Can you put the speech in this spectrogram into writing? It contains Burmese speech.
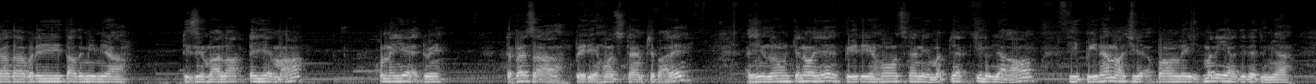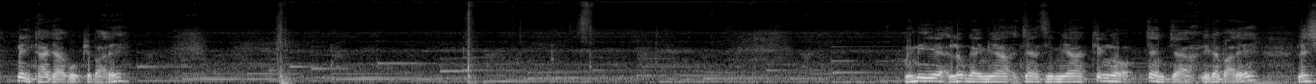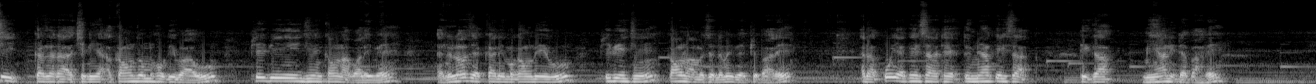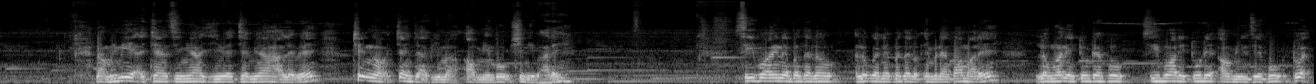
ရာသာပရိသာသမီများဒီဇင်ဘာလ၁ရက်မှာ9ရက်အတွင်းတပတ်စာဘေဒင်ဟော့စတန်ဖြစ်ပါတယ်။အရင်ဆုံးကျွန်တော်ရဲ့ဘေဒင်ဟော့စတန်နဲ့မပြတ်ကြည့်လို့ရအောင်ဒီဘေးနားမှာရှိတဲ့အပေါင်းလေးမှတ်ရသေးတဲ့သူများနှိပ်ထားကြဖို့ဖြစ်ပါတယ်။မိမိရဲ့အလုပ်ကိုင်များအကြံစီများထင့်ငော့ကြံ့ကြာနေတတ်ပါတယ်လက်ရှိကစားတာအခြေအနေကအကောင်းဆုံးမဟုတ်သေးပါဘူး ဖြည်းဖြည်းချင်းကောင်းလာပါလိမ့်မယ်အဲလောလောဆယ်ကနေမကောင်းသေးဘူးဖြည်းဖြည်းချင်းကောင်းလာမှဆိုနမိတ်ပဲဖြစ်ပါတယ်အဲ့တော့ကိုယ့်ရဲ့ကိစ္စထက်သူများကိစ္စတွေကများနေတတ်ပါတယ်နောက်မိမိရဲ့အကြံစီများရည်ရွယ်ချက်များဟာလည်းပဲထင့်ငော့ကြံ့ကြာပြီးမှအောင်မြင်ဖို့ရှိနေပါတယ်စီးပွားရေးနဲ့ပတ်သက်လို့အလုပ်ကိုင်နဲ့ပတ်သက်လို့အင်မတန်ကောင်းပါတယ်လုပ်ငန်းတွေတိုးတက်ဖို့စီးပွားတွေတိုးတက်အောင်မြင်စေဖို့အတွက်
